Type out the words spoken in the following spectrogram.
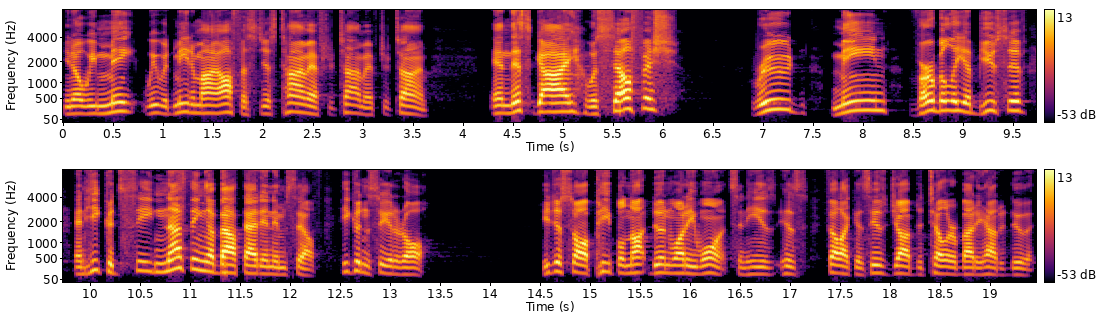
You know, we meet, we would meet in my office just time after time after time. And this guy was selfish, rude, mean, verbally abusive, and he could see nothing about that in himself. He couldn't see it at all. He just saw people not doing what he wants, and he is, his, felt like it's his job to tell everybody how to do it.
